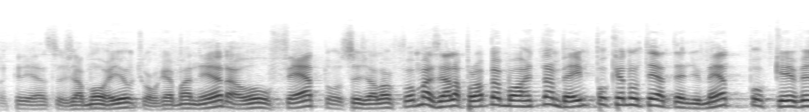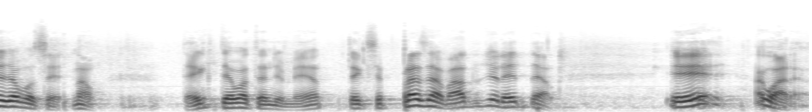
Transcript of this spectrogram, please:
a criança já morreu de qualquer maneira, ou o feto, ou seja lá o que for, mas ela própria morre também porque não tem atendimento, porque, veja você, não. Tem que ter o um atendimento, tem que ser preservado o direito dela. E, agora,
